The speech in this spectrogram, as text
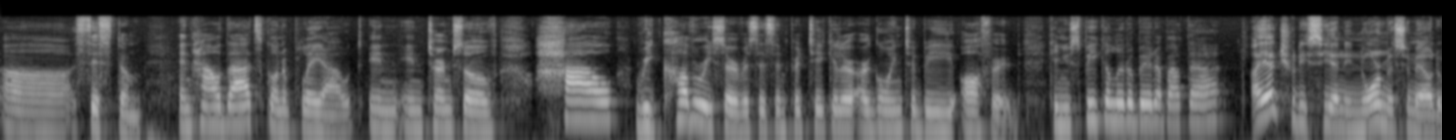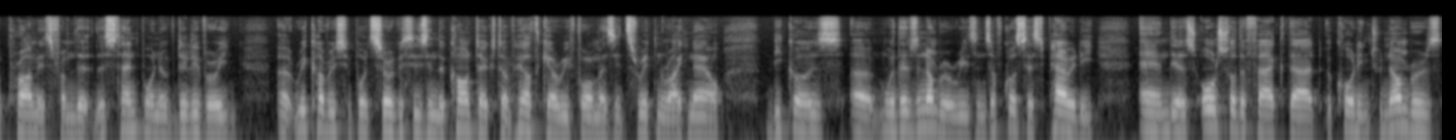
uh, system and how that's going to play out in, in terms of how recovery services in particular are going to be offered. Can you speak a little bit about that? I actually see an enormous amount of promise from the, the standpoint of delivering uh, recovery support services in the context of healthcare reform as it's written right now because uh, well there's a number of reasons of course there's parity and there's also the fact that according to numbers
